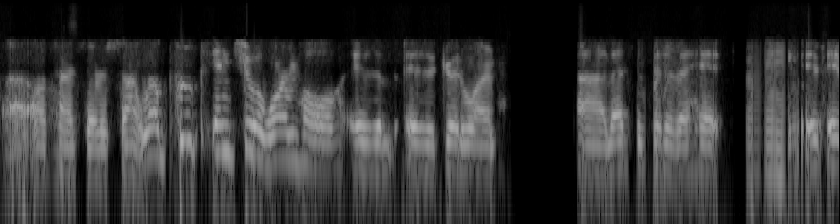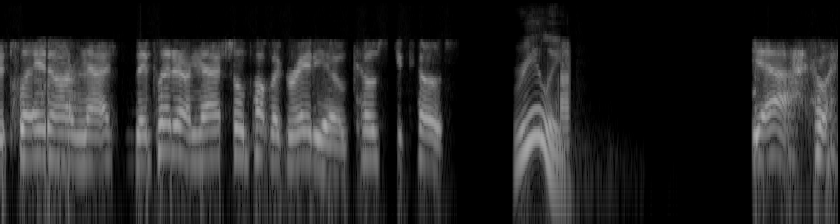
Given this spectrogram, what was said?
uh, all-time favorite song. Well, "Poop into a Wormhole" is a is a good one. Uh, that's a bit of a hit. It, it played on Nas- they played it on National Public Radio, coast to coast. Really? Yeah, it was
